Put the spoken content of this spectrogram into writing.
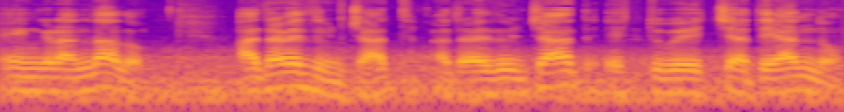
en grandado? A través de un chat. A través de un chat estuve chateando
